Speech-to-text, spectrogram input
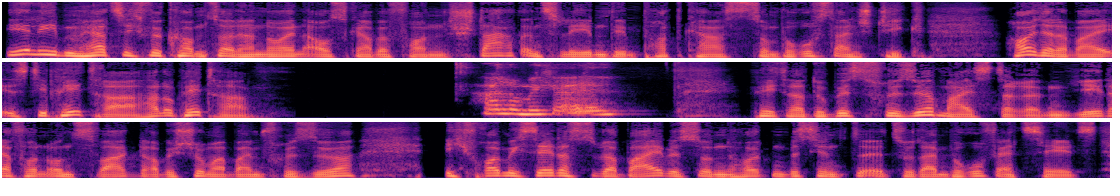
Ihr Lieben, herzlich willkommen zu einer neuen Ausgabe von Start ins Leben, dem Podcast zum Berufseinstieg. Heute dabei ist die Petra. Hallo Petra. Hallo Michael. Petra, du bist Friseurmeisterin. Jeder von uns war, glaube ich, schon mal beim Friseur. Ich freue mich sehr, dass du dabei bist und heute ein bisschen zu deinem Beruf erzählst.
